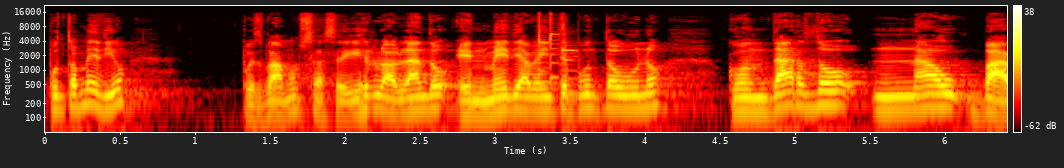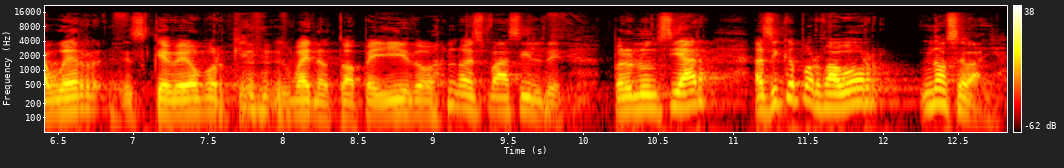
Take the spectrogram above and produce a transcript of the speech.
punto medio? Pues vamos a seguirlo hablando en Media 20.1 con Dardo Naubauer, es que veo porque, bueno, tu apellido no es fácil de pronunciar, así que por favor, no se vaya.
